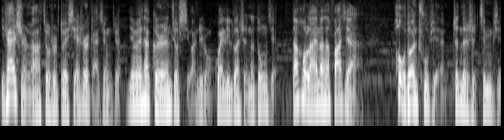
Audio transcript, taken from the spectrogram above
一开始呢，就是对邪事感兴趣，因为他个人就喜欢这种怪力乱神的东西。但后来呢，他发现后端出品真的是精品，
